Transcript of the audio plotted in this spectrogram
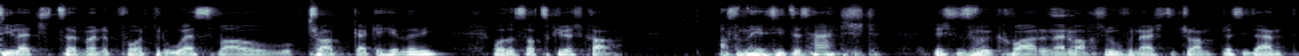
die letzten zwei Monate vor der US-Wahl Trump gegen Hillary, wo das so das Gefühl hatte, also meinen Sie das ernst? Ist das wirklich wahr? Und dann wachst du auf und dann ist der Trump Präsident.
